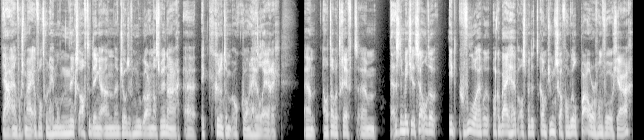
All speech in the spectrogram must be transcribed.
ja, en volgens mij er valt gewoon helemaal niks af te dingen aan eh, Joseph Newgarden als winnaar. Ik gun het hem ook gewoon heel erg. Ehm, en wat dat betreft, ja, het is een beetje hetzelfde gevoel wat ik- erbij heb als met het kampioenschap van Will Power van vorig jaar.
